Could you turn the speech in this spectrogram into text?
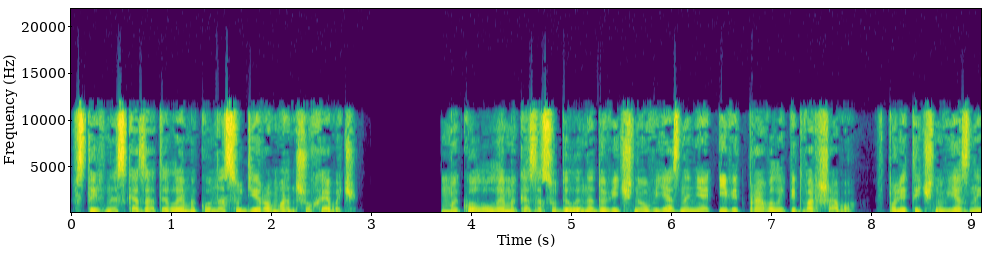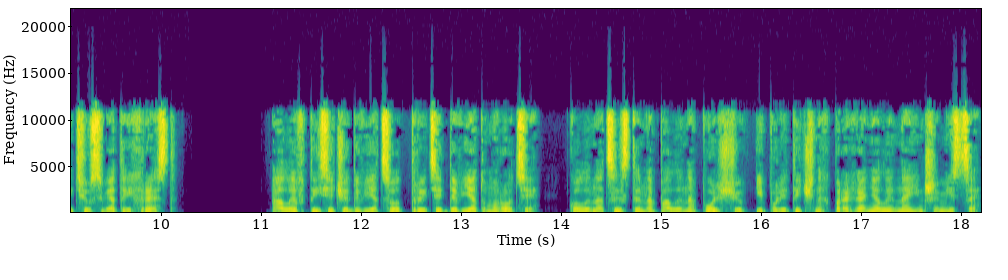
встигне сказати Лемику на суді Роман Шухевич. Миколу Лемика засудили на довічне ув'язнення і відправили під Варшаву, в політичну в'язницю Святий Хрест. Але в 1939 році, коли нацисти напали на Польщу і політичних переганяли на інше місце,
